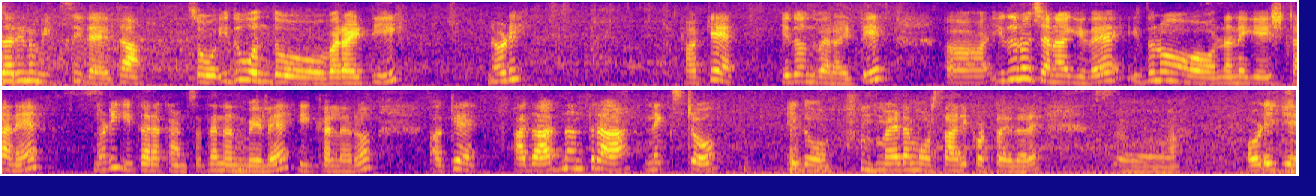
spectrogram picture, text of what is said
ಜರಿನೂ ಮಿಕ್ಸ್ ಇದೆ, ಆಯಿತಾ? ಸೊ ಇದು ಒಂದು ವೆರೈಟಿ ನೋಡಿ. ಓಕೆ ಇದೊಂದು ವೆರೈಟಿ ಇದೂ ಚೆನ್ನಾಗಿದೆ. ಇದೂ ನನಗೆ ಇಷ್ಟನೇ. ನೋಡಿ, ಈ ಥರ ಕಾಣಿಸುತ್ತೆ ನನ್ನ ಮೇಲೆ ಈ ಕಲರು ಓಕೆ ಅದಾದ ನಂತರ ನೆಕ್ಸ್ಟು ಇದು ಮೇಡಮ್ ಅವ್ರು ಸಾರಿ ಕೊಡ್ತಾ ಇದ್ದಾರೆ. ಸೊ ಅವಳಿಗೆ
